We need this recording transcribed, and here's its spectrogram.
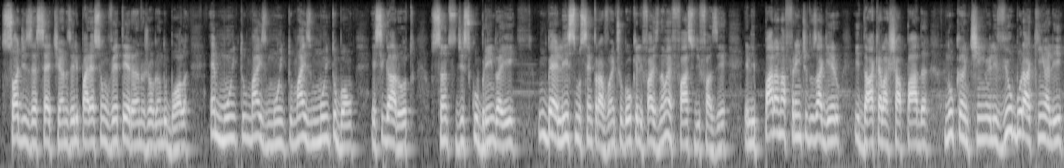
só 17 anos, ele parece um veterano jogando bola. É muito, mas muito, mas muito bom esse garoto. O Santos descobrindo aí um belíssimo centroavante. O gol que ele faz não é fácil de fazer. Ele para na frente do zagueiro e dá aquela chapada no cantinho. Ele viu o buraquinho ali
